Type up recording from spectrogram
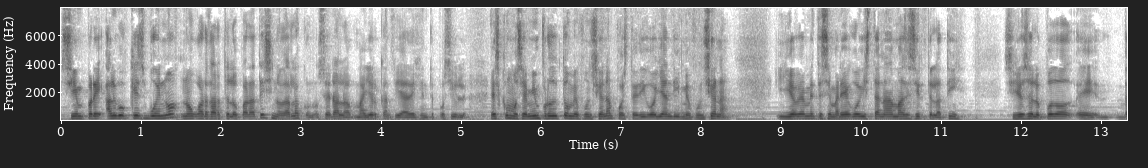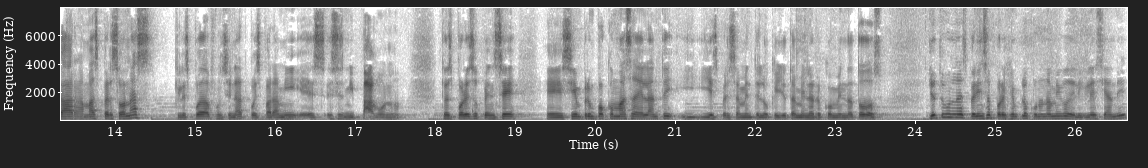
siempre algo que es bueno, no guardártelo para ti, sino darlo a conocer a la mayor cantidad de gente posible. Es como si a mí un producto me funciona, pues te digo, Andy, me funciona. Y obviamente se me haría egoísta nada más decírtelo a ti. Si yo se lo puedo eh, dar a más personas, que les pueda funcionar, pues para mí es, ese es mi pago, ¿no? Entonces por eso pensé eh, siempre un poco más adelante y, es precisamente lo que yo también le recomiendo a todos. Yo tuve una experiencia, por ejemplo, con un amigo de la iglesia, Andy.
